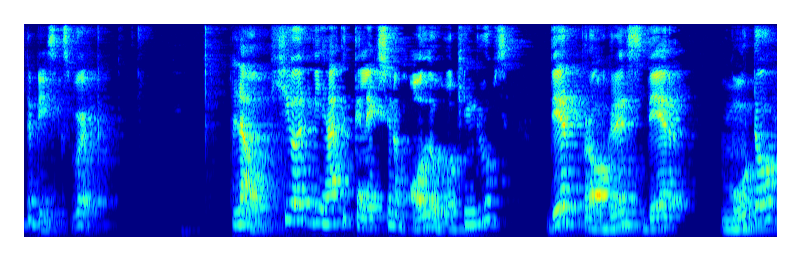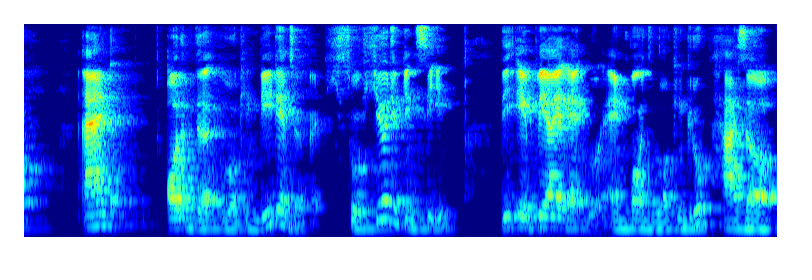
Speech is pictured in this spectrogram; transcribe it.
the basics work. Now, here we have the collection of all the working groups, their progress, their motto, and all of the working details of it. So here you can see the API endpoints working group has a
